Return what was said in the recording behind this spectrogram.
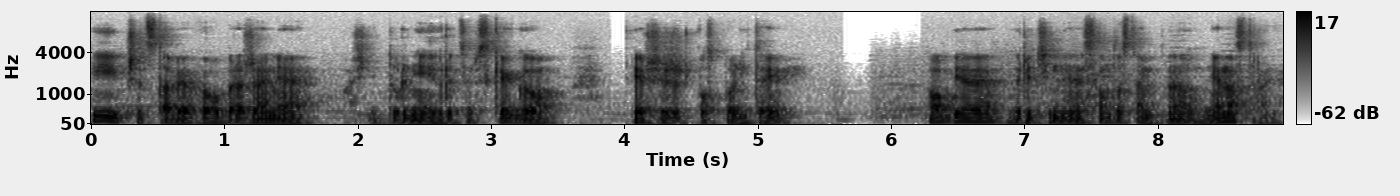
i przedstawia wyobrażenie właśnie turnieju rycerskiego w pierwszej Rzeczpospolitej. Obie ryciny są dostępne u mnie na stronie.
